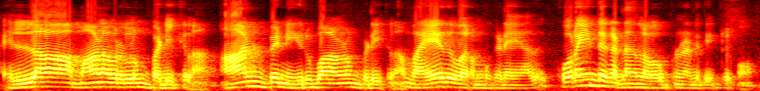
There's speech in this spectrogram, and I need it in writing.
எல்லா மாணவர்களும் படிக்கலாம். ஆண் பெண் இருபாலும் படிக்கலாம். வயது வரம்பு கிடையாது. குறைந்த கட்டணத்தில் வகுப்பு நடத்திட்டு இருக்கோம்.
